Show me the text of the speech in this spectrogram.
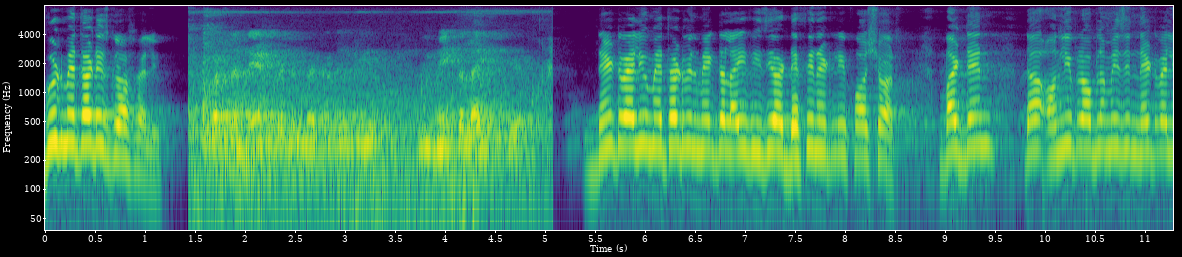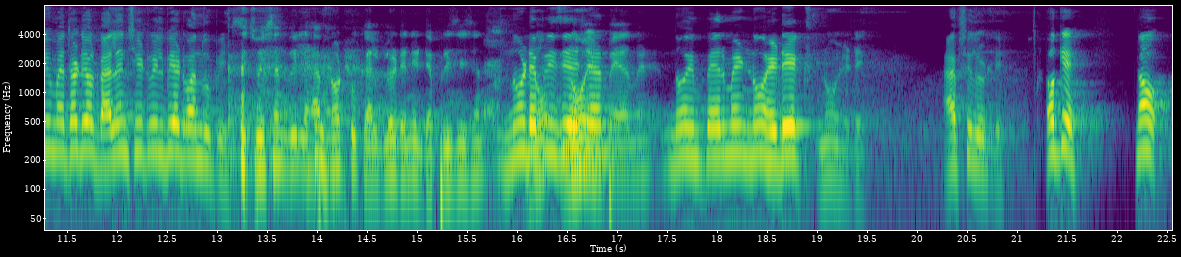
Good method is gross value. But the net value method will make the life easier. Net value method will make the life easier definitely for sure. But then the only problem is in net value method your balance sheet will be at 1 rupee. situation will have not to calculate any depreciation. No depreciation, No, impairment, no impairment, no headache. no headache. Absolutely. Okay. Now,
